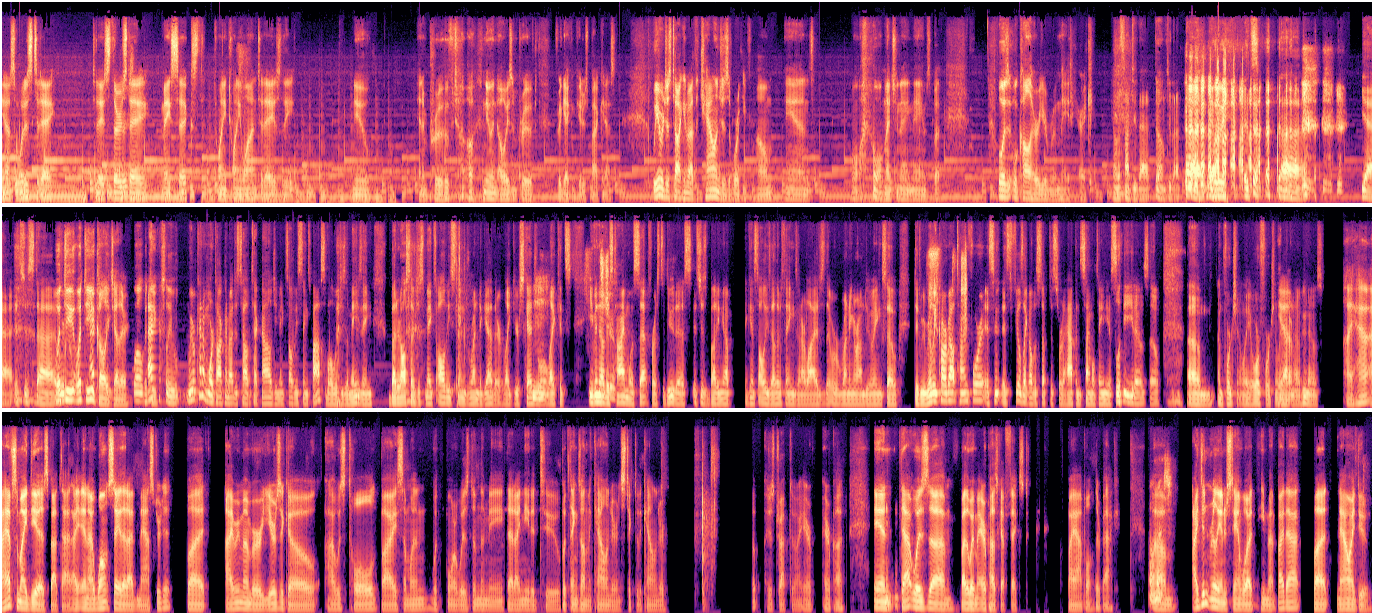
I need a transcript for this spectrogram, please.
Yeah, so what is today? Today is Thursday, May 6th, 2021. Today is the new and improved, oh, new and always improved Forget Computers podcast. We were just talking about the challenges of working from home, and well, I won't mention any names, but we'll, we'll call her your roommate, Eric. No, let's not do that. Don't do that. Uh, yeah, it's, uh, yeah, it's just. Uh, what we do you What do you call each other? Well, What do you- actually, we were kind of more talking about just how technology makes all these things possible, which is amazing. but it also just makes all these things run together, like your schedule. Mm. Like it's even though It's this true. time was set for us to do this, it's just butting up against all these other things in our lives that we're running around doing. So, did we really carve out time for it? It's, it feels like all this stuff just sort of happens simultaneously, you know. So, um, unfortunately or fortunately, Yeah. I don't know. Who knows? I have I have some ideas about that. I and I won't say that I've mastered it, but I remember years ago I was told by someone with more wisdom than me that I needed to put things on the calendar and stick to the calendar. Oh, I just dropped my air AirPod. And that was um by the way my AirPods got fixed by Apple. They're back. Oh, nice. Um, I didn't really understand what he meant by that, but now I do.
